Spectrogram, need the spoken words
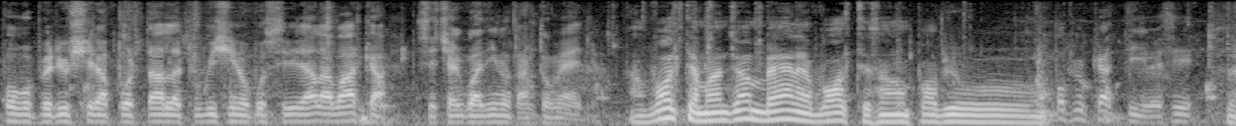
proprio per riuscire a portarla il più vicino possibile alla barca, se c'è il guadino tanto meglio. A volte mangiano bene, a volte sono un po' più... Un po' più cattive, sì, Sì,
